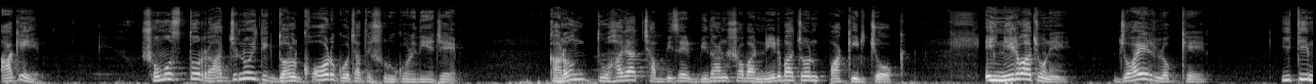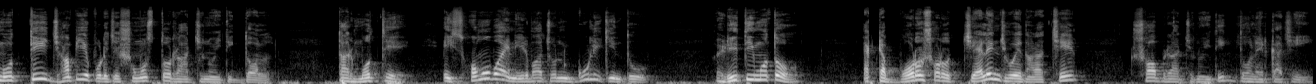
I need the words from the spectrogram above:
আগে সমস্ত রাজনৈতিক দল ঘর গোছাতে শুরু করে দিয়েছে। কারণ দু হাজার ছাব্বিশের বিধানসভা নির্বাচন পাকির চোখ। এই নির্বাচনে জয়ের লক্ষ্যে ইতিমধ্যেই ঝাঁপিয়ে পড়েছে সমস্ত রাজনৈতিক দল। তার মধ্যে এই সমবায় নির্বাচনগুলি কিন্তু রীতিমতো একটা বড়সড় চ্যালেঞ্জ হয়ে দাঁড়াচ্ছে সব রাজনৈতিক দলের কাছেই।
